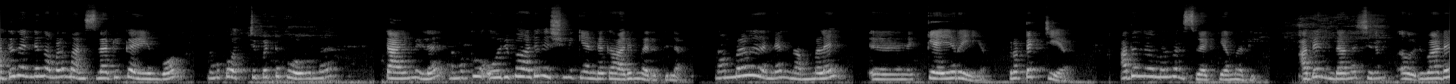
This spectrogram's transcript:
അത് തന്നെ നമ്മൾ മനസ്സിലാക്കി കഴിയുമ്പോൾ നമുക്ക് ഒറ്റപ്പെട്ടു പോകുന്ന ടൈമിൽ നമുക്ക് ഒരുപാട് വിഷമിക്കേണ്ട കാര്യം വരത്തില്ല. നമ്മൾ തന്നെ നമ്മളെ കെയർ ചെയ്യാം പ്രൊട്ടക്റ്റ് ചെയ്യാം അതൊന്ന് നമ്മൾ മനസ്സിലാക്കിയാൽ മതി. അതെന്താണെന്ന് വെച്ചാൽ ഒരുപാട്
